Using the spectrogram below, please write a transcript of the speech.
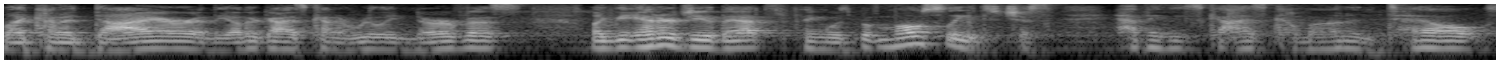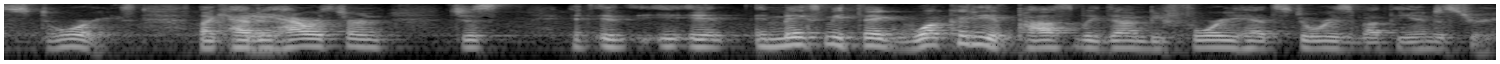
like, kind of dire, and the other guy's kind of really nervous. Like the energy of that thing was, but mostly it's just having these guys come on and tell stories. Like having Yeah. Howard Stern just it, it, it, it makes me think what could he have possibly done before he had stories about the industry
